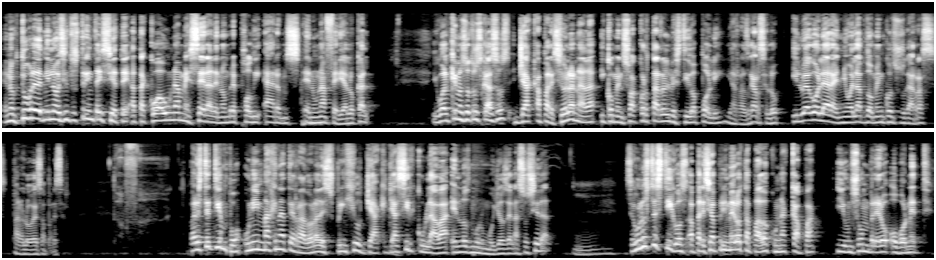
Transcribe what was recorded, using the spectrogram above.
En octubre de 1937 atacó a una mesera de nombre Polly Adams en una feria local. Igual que en los otros casos, Jack apareció de la nada y comenzó a cortarle el vestido a Polly y a rasgárselo, y luego le arañó el abdomen con sus garras para luego desaparecer. Para este tiempo, una imagen aterradora de Spring Hill Jack ya circulaba en los murmullos de la sociedad. Según los testigos, aparecía primero tapado con una capa y un sombrero o bonete.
